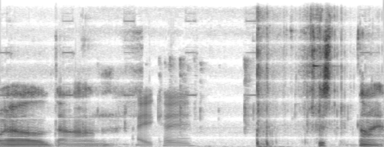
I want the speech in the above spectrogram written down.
CT. flashbang. Nice 12. Smoke. Defusing. Palace. Well done. AK. Just, nej.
